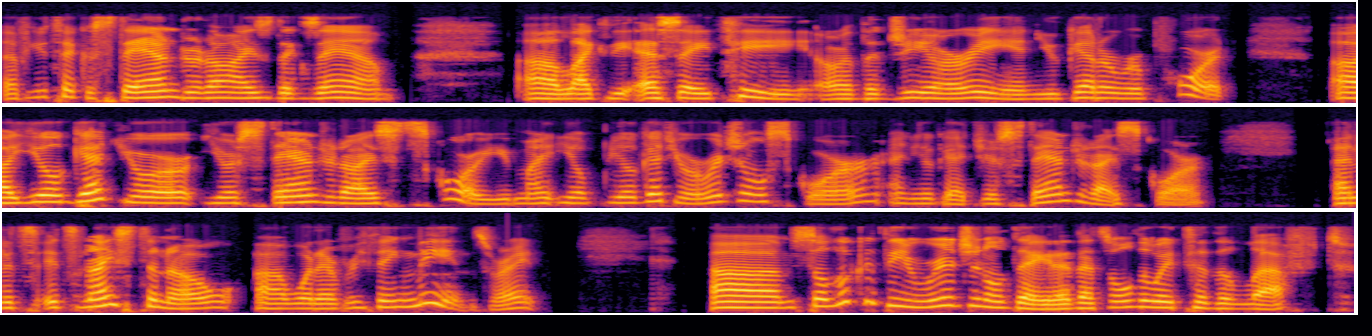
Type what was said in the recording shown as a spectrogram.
if you take a standardized exam, uh, like the SAT or the GRE, and you get a report, uh, you'll get your your standardized score. You might you'll you'll get your original score and you'll get your standardized score, and it's it's nice to know uh, what everything means, right? Um, so look at the original data. That's all the way to the left.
